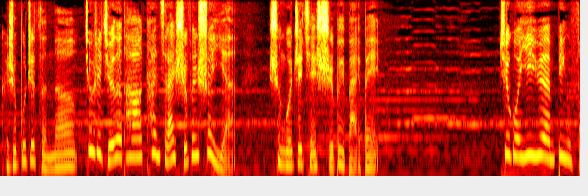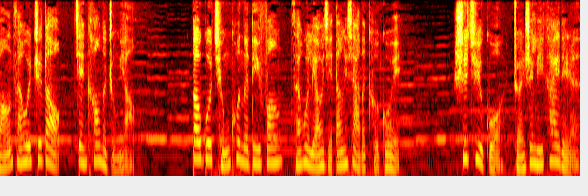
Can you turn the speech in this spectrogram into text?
可是不知怎的，就是觉得他看起来十分顺眼，胜过之前十倍百倍。去过医院病房才会知道健康的重要，到过穷困的地方才会了解当下的可贵，失去过转身离开的人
